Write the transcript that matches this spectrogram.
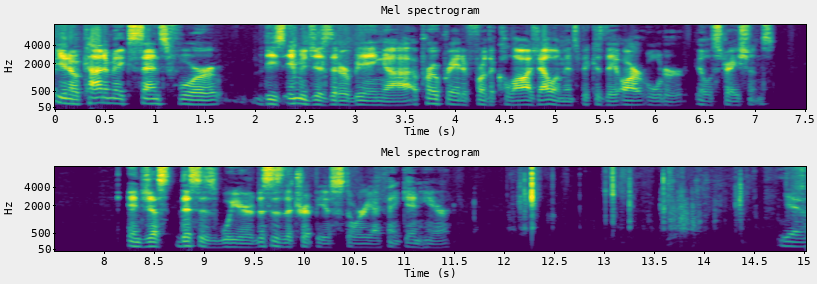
you know kind of makes sense for these images that are being uh, appropriated for the collage elements because they are older illustrations. And just this is weird. This is the trippiest story I think in here. Yeah.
